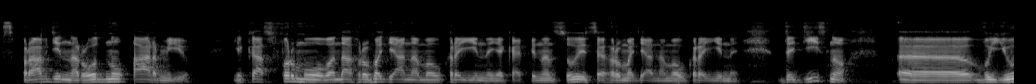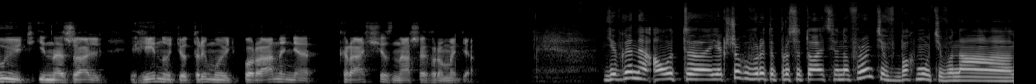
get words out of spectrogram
справді народну армію, яка сформована громадянами України, яка фінансується громадянами України, де дійсно е, воюють і, на жаль, гинуть, отримують поранення краще з наших громадян. Євгене, а от е, якщо говорити про ситуацію на фронті, в Бахмуті вона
